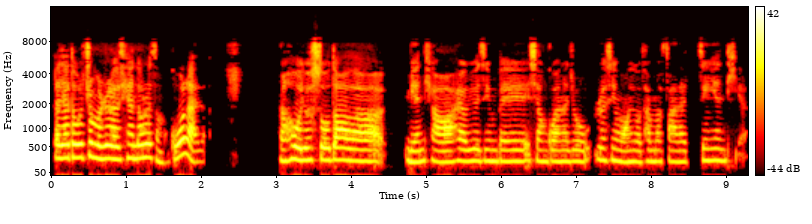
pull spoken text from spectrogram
大家都这么热的天都是怎么过来的。然后我就搜到了棉条还有月经杯相关的，就热心网友他们发的经验帖。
